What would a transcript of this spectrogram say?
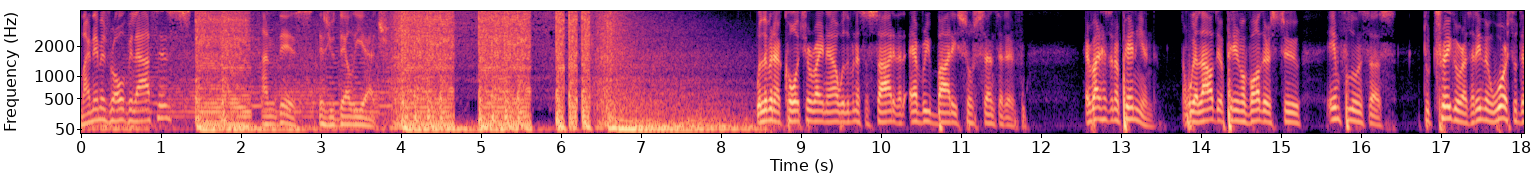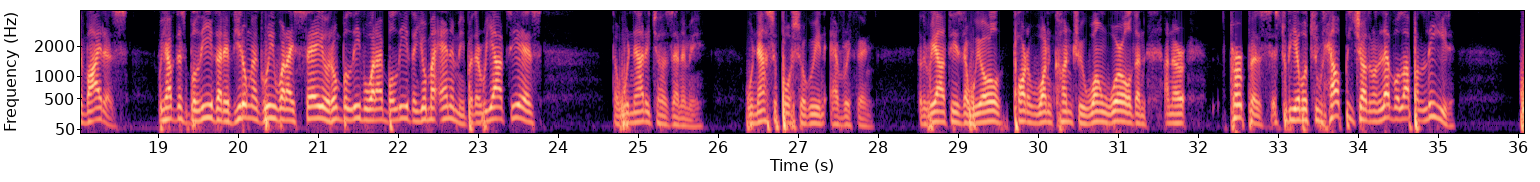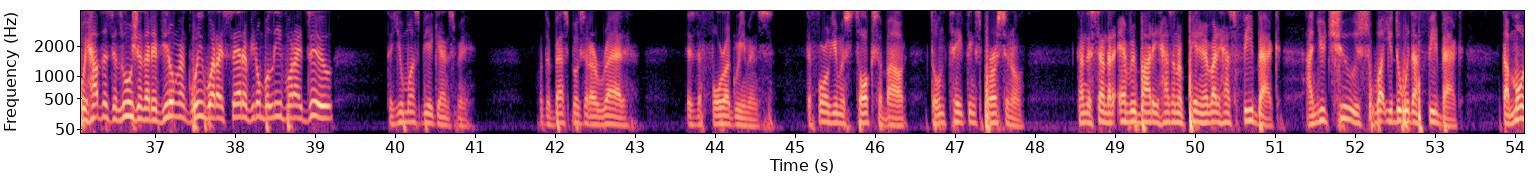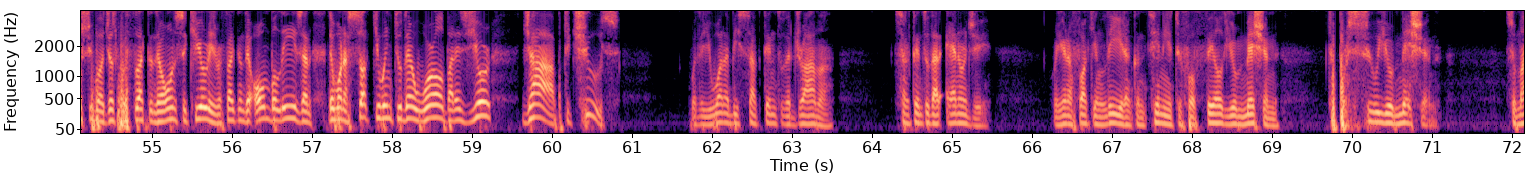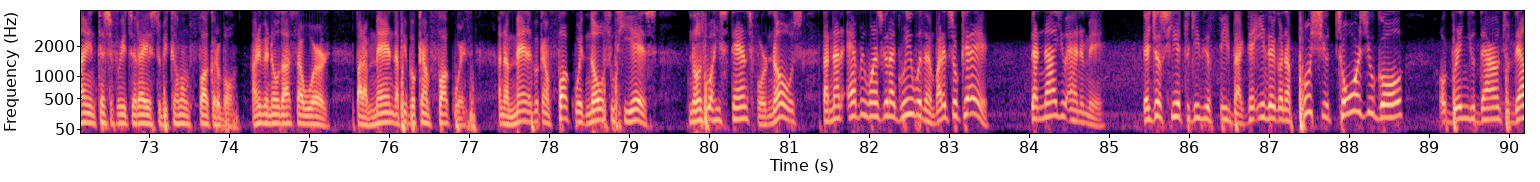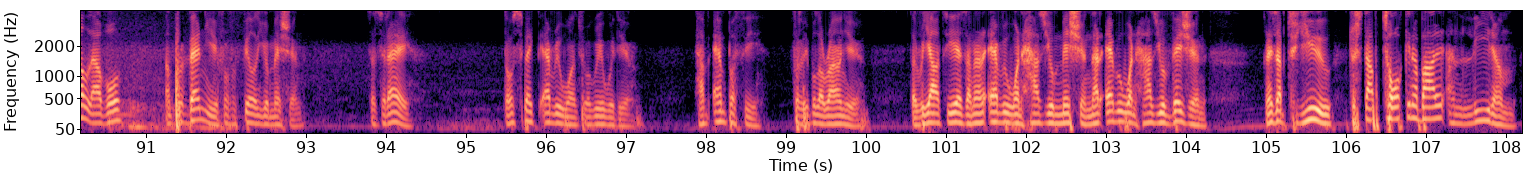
My name is Raul Villacis, and this is your Daily Edge. We live in a culture right now, we live in a society that everybody's so sensitive. Everybody has an opinion, and we allow the opinion of others to influence us, to trigger us, and even worse, to divide us. We have this belief that if you don't agree what I say or don't believe what I believe, then you're my enemy. But the reality is that we're not each other's enemy. We're not supposed to agree in everything. But the reality is that we're all part of one country, one world, and, and our purpose is to be able to help each other and level up and lead. We have this illusion that if you don't agree what I said, if you don't believe what I do, then you must be against me. One of the best books that I read is The Four Agreements. The Four Agreements talks about don't take things personal. Understand that everybody has an opinion, everybody has feedback, and you choose what you do with that feedback. That most people are just reflecting their own securities, reflecting their own beliefs, and they want to suck you into their world, but it's your job to choose whether you want to be sucked into the drama, sucked into that energy, or you're going to fucking lead and continue to fulfill your mission, to pursue your mission. So my intention for you today is to become unfuckable. I don't even know that's that word, but a man that people can fuck with. And a man that people can fuck with knows who he is, knows what he stands for, knows that not everyone is going to agree with him, but it's okay. They're not your enemy. They're just here to give you feedback. They're either going to push you towards your goal or bring you down to their level and prevent you from fulfilling your mission. So today, don't expect everyone to agree with you. Have empathy for the people around you. The reality is that not everyone has your mission, not everyone has your vision. And it's up to you to stop talking about it and lead them.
